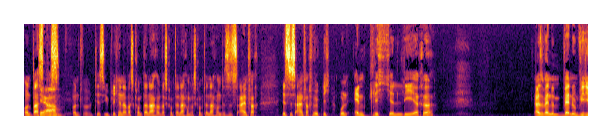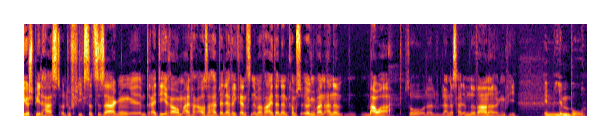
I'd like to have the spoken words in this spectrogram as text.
Und was Ja. pass- und das Übliche, ne? Was kommt danach und was kommt danach und was kommt danach? Und es ist einfach, ist es einfach wirklich unendliche Leere. Also wenn du, wenn du ein Videospiel hast und du fliegst sozusagen äh, im 3D-Raum einfach außerhalb der Levelgrenzen immer weiter, dann kommst du irgendwann an eine Mauer. So, oder du landest halt im Nirvana irgendwie. Im Limbo.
